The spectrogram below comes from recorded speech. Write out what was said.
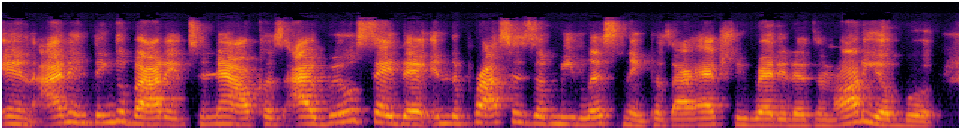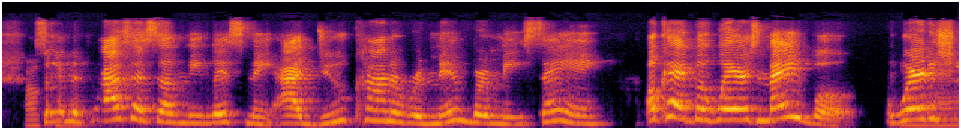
and I didn't think about it to now because I will say that in the process of me listening, because I actually read it as an audiobook. Okay. So in the process of me listening, I do kind of remember me saying, "Okay, but where's Mabel? Where yeah. did she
